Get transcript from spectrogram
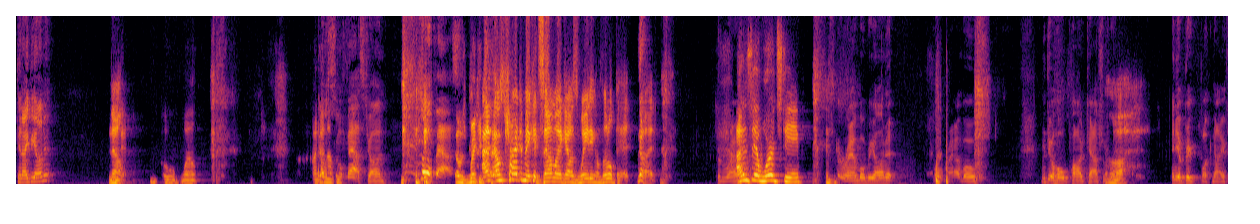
Can I be on it? No. Oh well. I That got was nothing. so fast, John. So fast. That was wicked. I, I was trying to make it sound like I was waiting a little bit, No. but I didn't say a word, Steve. could Rambo be on it? Oh, Rambo. We do a whole podcast. of And you have a big buck knife.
